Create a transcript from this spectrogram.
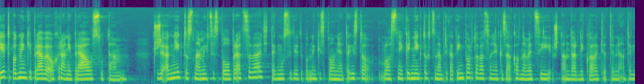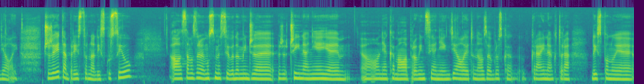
tieto podmienky práve ochrany práv sú tam. Čiže ak niekto s nami chce spolupracovať, tak musí tieto podmienky splňať. Takisto vlastne, keď niekto chce napríklad importovať, sú nejaké základné veci, štandardy, kvalitatívne a tak ďalej. Čiže je tam priestor na diskusiu. Ale samozrejme musíme si uvedomiť, že, že Čína nie je nejaká malá provincia niekde, ale je to naozaj obrovská krajina, ktorá disponuje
